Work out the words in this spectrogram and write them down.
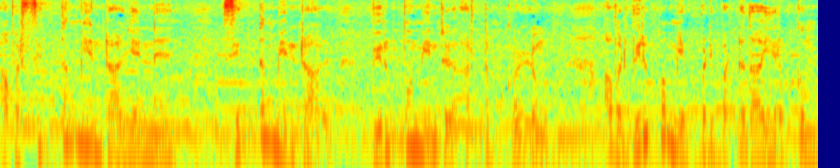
அவர் சித்தம் என்றால் என்ன? சித்தம் என்றால் விருப்பம் என்று அர்த்தம் கொள்ளும். அவர் விருப்பம் எப்படிப்பட்டதாயிருக்கும்?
